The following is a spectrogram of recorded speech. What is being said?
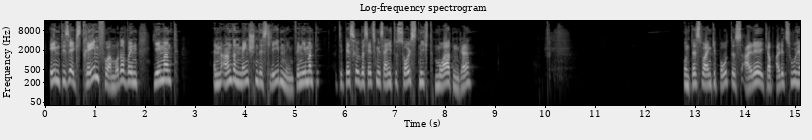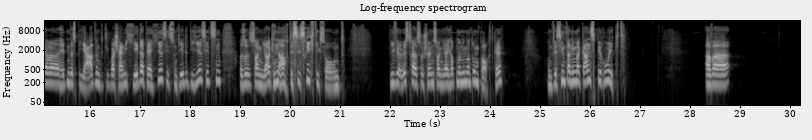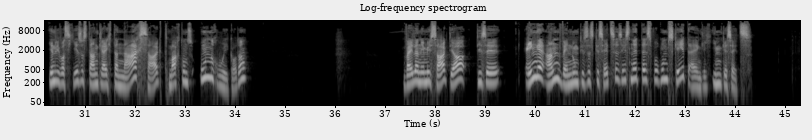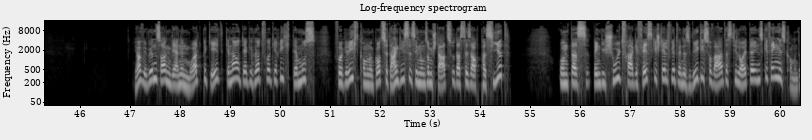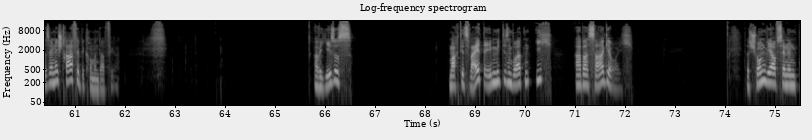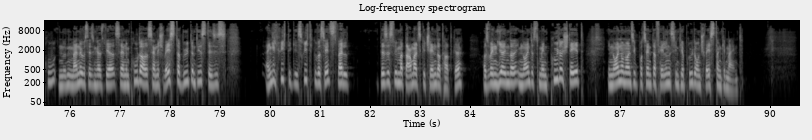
Eben diese Extremform, oder? Wenn jemand einem anderen Menschen das Leben nimmt. Wenn jemand, die bessere Übersetzung ist eigentlich, du sollst nicht morden, gell? Und das war ein Gebot, das alle, ich glaube, alle Zuhörer hätten das bejaht und wahrscheinlich jeder, der hier sitzt und jede, die hier sitzen, also sagen, ja, genau, das ist richtig so. Und wie wir Österreicher so schön sagen, ja, ich habe noch niemand umgebracht. Gell? Und wir sind dann immer ganz beruhigt. Aber irgendwie, was Jesus dann gleich danach sagt, macht uns unruhig, oder? Weil er nämlich sagt, ja, diese enge Anwendung dieses Gesetzes ist nicht das, worum es geht eigentlich im Gesetz. Ja, wir würden sagen, wer einen Mord begeht, genau, der gehört vor Gericht, der muss vor Gericht kommen. Und Gott sei Dank ist es in unserem Staat so, dass das auch passiert. Und dass, wenn die Schuldfrage festgestellt wird, wenn es wirklich so war, dass die Leute ins Gefängnis kommen, dass sie eine Strafe bekommen dafür. Aber Jesus macht jetzt weiter eben mit diesen Worten, ich aber sage euch. Dass schon wer auf seinen Bruder, in meiner Übersetzung heißt, wer seinen Bruder oder seine Schwester wütend ist, das ist eigentlich richtig, ist richtig übersetzt, weil das ist, wie man damals gegendert hat. Gell? Also wenn hier der, im Neuen Testament Brüder steht, in 99 Prozent der Fällen sind hier Brüder und Schwestern gemeint.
